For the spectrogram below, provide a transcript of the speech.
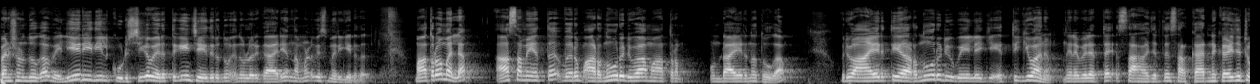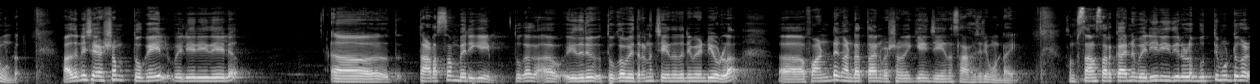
പെൻഷൻ തുക വലിയ രീതിയിൽ കുടിശ്ശിക വരുത്തുകയും ചെയ്തിരുന്നു എന്നുള്ളൊരു കാര്യം നമ്മൾ വിസ്മരിക്കരുത്. മാത്രവുമല്ല ആ സമയത്ത് വെറും അറുന്നൂറ് രൂപ മാത്രം ഉണ്ടായിരുന്ന തുക ഒരു ആയിരത്തി അറുന്നൂറ് രൂപയിലേക്ക് എത്തിക്കുവാനും നിലവിലത്തെ സാഹചര്യത്തിൽ സർക്കാരിന് കഴിഞ്ഞിട്ടുമുണ്ട്. അതിനുശേഷം തുകയിൽ വലിയ രീതിയിൽ തടസ്സം വരികയും തുക ഇതിന് തുക വിതരണം ചെയ്യുന്നതിന് വേണ്ടിയുള്ള ഫണ്ട് കണ്ടെത്താൻ വിഷമിക്കുകയും ചെയ്യുന്ന സാഹചര്യം ഉണ്ടായി. സംസ്ഥാന സർക്കാരിന് വലിയ രീതിയിലുള്ള ബുദ്ധിമുട്ടുകൾ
